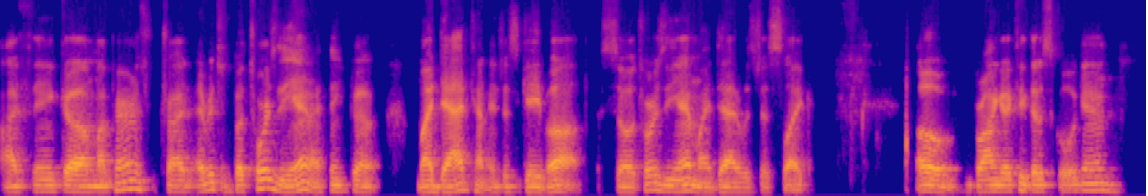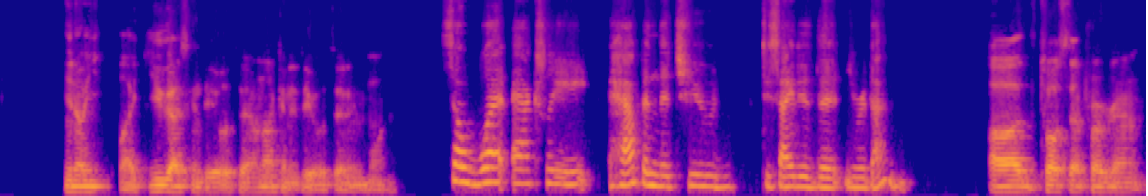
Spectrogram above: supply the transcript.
I think uh, my parents tried everything, but towards the end, I think uh, my dad kind of just gave up. So towards the end, my dad was just like, "Oh, Brian got kicked out of school again. You know, like you guys can deal with it. I'm not going to deal with it anymore." So, what actually happened that you decided that you were done? Uh, the 12 step program,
